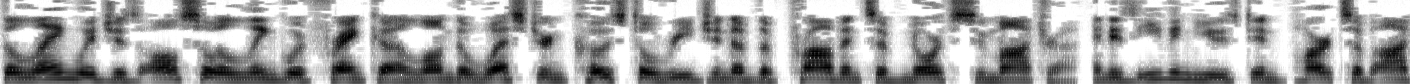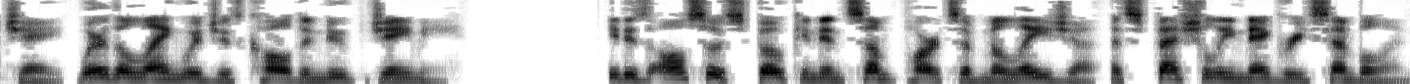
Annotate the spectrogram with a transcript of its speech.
The language is also a lingua franca along the western coastal region of the province of North Sumatra, and is even used in parts of Aceh, where the language is called Aneuk Jamee. It is also spoken in some parts of Malaysia, especially Negeri Sembilan.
